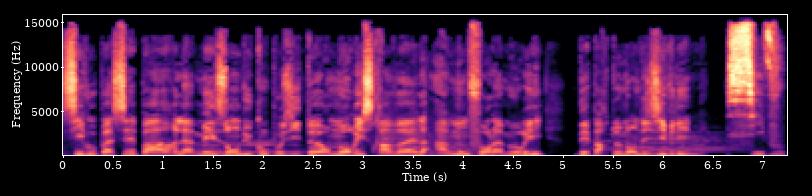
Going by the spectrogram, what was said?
Si vous passez par la maison du compositeur Maurice Ravel à Montfort-l'Amaury, département des Yvelines. Si vous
